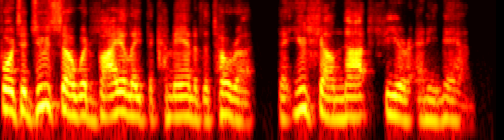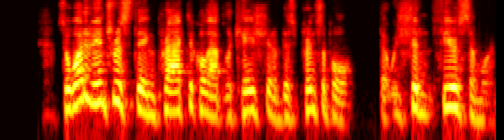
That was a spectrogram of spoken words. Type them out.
for to do so would violate the command of the Torah that you shall not fear any man. So, what an interesting practical application of this principle that we shouldn't fear someone.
